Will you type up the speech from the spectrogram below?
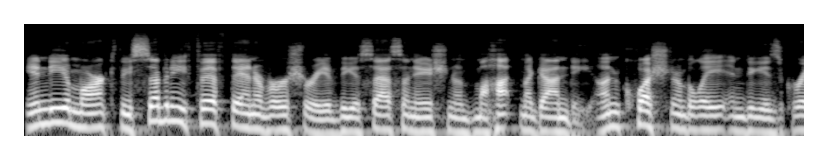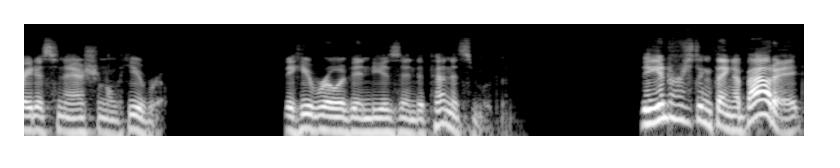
India marked the 75th anniversary of the assassination of Mahatma Gandhi, unquestionably India's greatest national hero, the hero of India's independence movement. The interesting thing about it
